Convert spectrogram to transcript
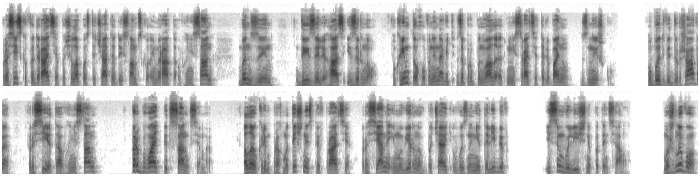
Російська Федерація почала постачати до Ісламського Емірату Афганістан бензин, дизель, газ і зерно. Окрім того, вони навіть запропонували адміністрації Талібану знижку. Обидві держави, Росія та Афганістан, перебувають під санкціями. Але окрім прагматичної співпраці, росіяни ймовірно вбачають у визнанні талібів і символічний потенціал. Можливо,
